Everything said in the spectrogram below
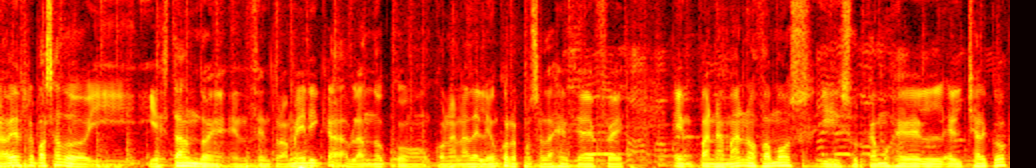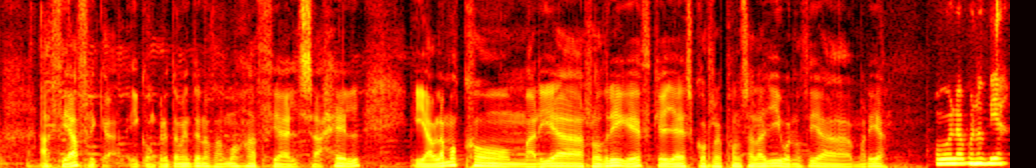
Una vez repasado y, estando en, Centroamérica, hablando con, Ana de León, corresponsal de Agencia F en Panamá, nos vamos y surcamos el, charco hacia África y concretamente nos vamos hacia el Sahel y hablamos con María Rodríguez, que ella es corresponsal allí. Buenos días, María. Hola, buenos días.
